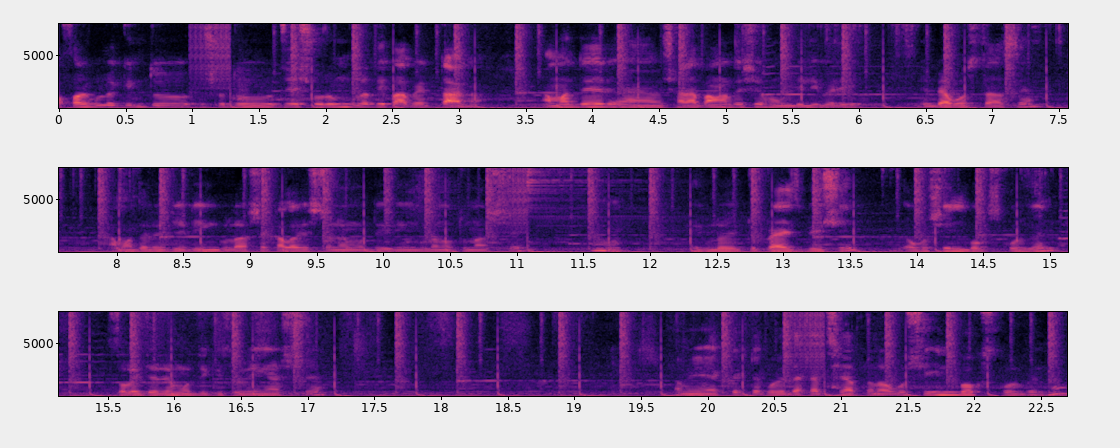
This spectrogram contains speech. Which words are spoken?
অফারগুলো কিন্তু শুধু যে শোরুমগুলোতে পাবেন তা না, আমাদের সারা বাংলাদেশে হোম ডেলিভারি ব্যবস্থা আছে। আমাদের যে রিংগুলো আসে কালার স্টোনের মধ্যে এই রিংগুলো নতুন আসছে, হুম? এগুলো একটু প্রাইস বেশি, অবশ্যই ইনবক্স করবেন। সলিটারের মধ্যে কিছু রিং আসছে। আমি একটা একটা করে দেখাচ্ছি, আপনারা অবশ্যই ইনবক্স করবেন হ্যাঁ?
